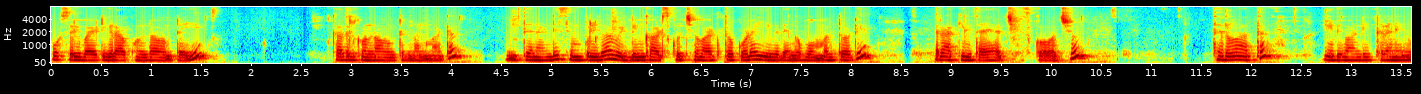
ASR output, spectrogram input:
పూసలు బయటికి రాకుండా ఉంటాయి. కదలకుండా ఉంటుందన్నమాట. అంతేనండి సింపుల్గా వెడ్డింగ్ కార్డ్స్కి వచ్చే వాటితో కూడా ఈ విధంగా బొమ్మలతోటి రాఖీలు తయారు చేసుకోవచ్చు. తర్వాత ఇదిగోండి ఇక్కడ నేను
